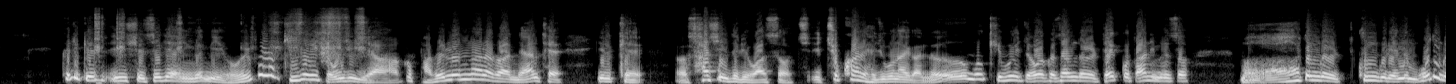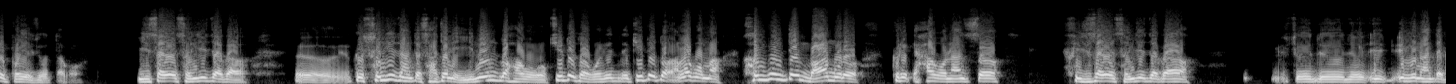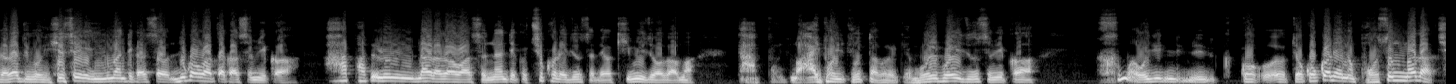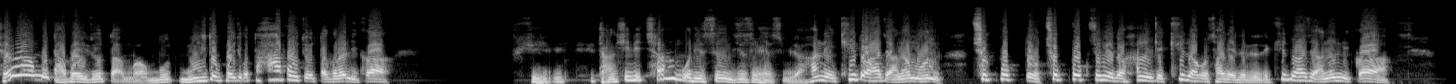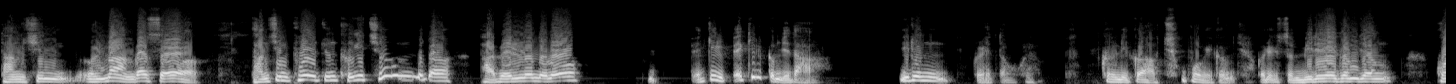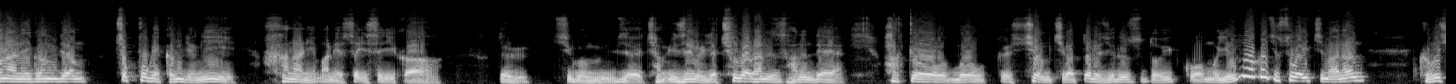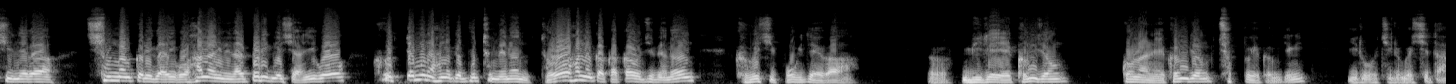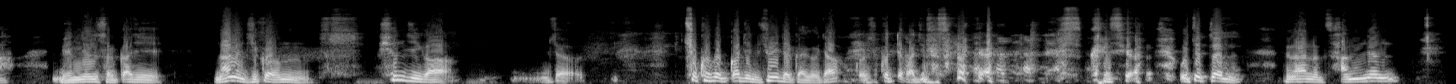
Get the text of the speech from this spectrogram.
그렇게 이 실세계 임금이 얼마나 기분이 좋은지, 야, 그 바벨론 나라가 내한테 이렇게 어, 사신들이 와서 치- 축하를 해주고 나니까 너무 기분이 좋아. 그 사람들을 데리고 다니면서 모든 걸, 궁궐에 있는 모든 걸 보여주었다고. 이사야 선지자가, 어, 그 선지자한테 사전에 인원도 하고, 기도도 하고, 그랬는데 기도도 안 하고 막 흥분된 마음으로 그렇게 하고 나서 이사야 선지자가 저, 저, 저, 이- 이분한테 가가지고 히스기 임금한테 가서 누가 왔다 갔습니까? 아, 바벨론 나라가 와서 나한테 그 축하를 해줘서 내가 기분이 좋아가 막 다 많이 보여줬다 그렇게. 뭘 보여줬습니까? 아, 뭐, 어디, 고- 어, 저 곳간에는 보석마다 전부 다 보여줬다. 뭐, 무, 무기도 보여주고 다 보여줬다. 그러니까, 이- 당신이 참 어리석은 짓을 했습니다. 하나님 기도하지 않으면 축복도, 축복 중에도 하나님께 기도하고 살아야 되는데, 기도하지 않으니까 당신 얼마 안 가서 당신 보여준 그게 전부 다 바벨론으로 뺏길, 뺏길 겁니다. 이런 걸 했다고요. 그러니까 축복의 긍정. 그래서 미래의 긍정, 고난의 긍정, 축복의 긍정이 하나님 안에서 있으니까 늘 지금 이제 참 인생을 이제 출발하면서 사는데 학교 뭐 그 시험치가 떨어질 수도 있고 뭐 여러 가지 수가 있지만은 그것이 내가 실망거리가 아니고 하나님이 날 버린 것이 아니고 그것 때문에 하나님께 붙으면은 더 하나님과 가까워지면은 그것이 복이 돼가 어, 미래의 긍정, 고난의 긍정, 축복의 긍정이 이루어지는 것이다. 명년설까지 나는 지금 현지가 이제 축하금까지는 줘야 될까요, 그죠? 그래서 그때까지는 살아야. 그래서 어쨌든 나는 3년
